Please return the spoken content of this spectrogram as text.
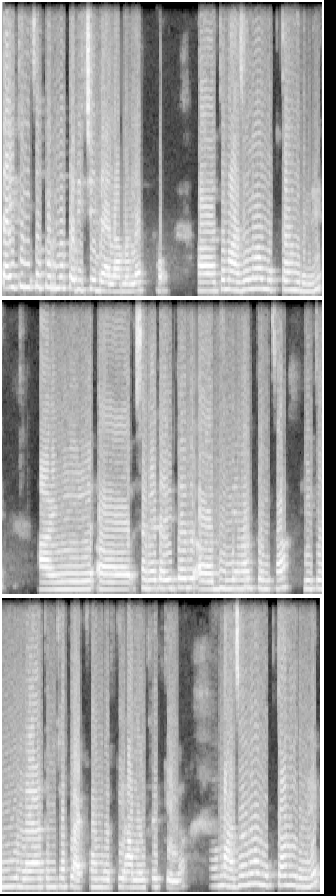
ताई तुमचं पूर्ण परिचय द्याल आम्हाला. हो. तर माझं नाव मुक्ता हिरणे. आणि सगळ्यात आधी तर धन्यवाद तुमचा की तुम्ही मला तुमच्या तुमच्या प्लॅटफॉर्मवरती आमंत्रित केलं. माझं नाव मुक्ता हुरणे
